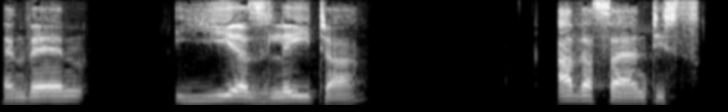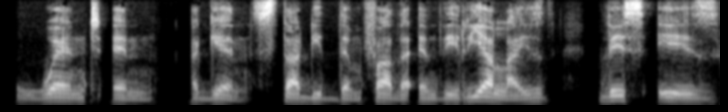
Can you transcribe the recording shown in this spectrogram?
And then years later other scientists went and again studied them further and they realized this is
